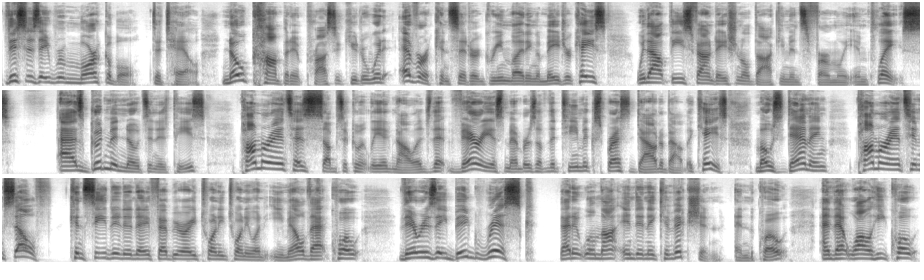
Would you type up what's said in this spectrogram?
This is a remarkable detail. No competent prosecutor would ever consider greenlighting a major case without these foundational documents firmly in place. As Goodman notes in his piece, Pomerantz has subsequently acknowledged that various members of the team expressed doubt about the case. Most damning, Pomerantz himself conceded in a February 2021 email that, quote, there is a big risk that it will not end in a conviction, end quote, and that while he, quote,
